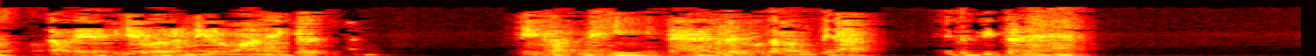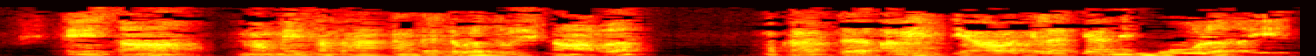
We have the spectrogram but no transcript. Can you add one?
ස්තරයේ පියවර නිර්මාණය කියලා කියන්නේ. ඒකත් මේ හිත ඇතුළෙම කරන දෙයක්. ඒක පිට නැහැ. ඒ නිසා මම මේ සඳහන් කරේ ඒවල තෘෂ්ණාව මොකද්ද? අවිද්‍යාව කියලා කියන්නේ මූලය.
